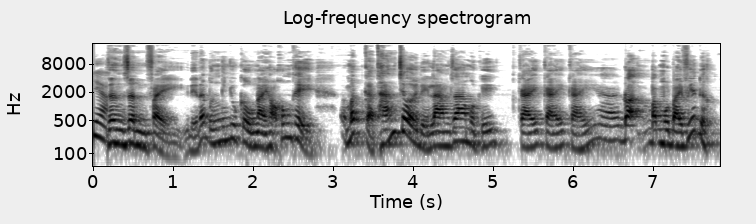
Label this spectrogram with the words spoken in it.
yeah. dần dần phải để đáp ứng cái nhu cầu này họ không thể mất cả tháng trời để làm ra một cái cái cái cái à, đoạn một bài viết được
